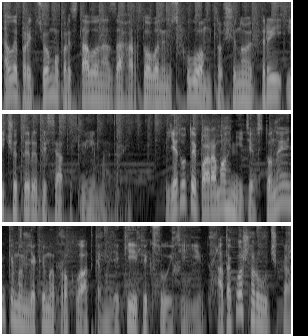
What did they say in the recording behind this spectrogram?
але при цьому представлена загартованим склом товщиною 3,4 мм. Є тут і пара магнітів з тоненькими м'якими прокладками, які фіксують її, а також ручка,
